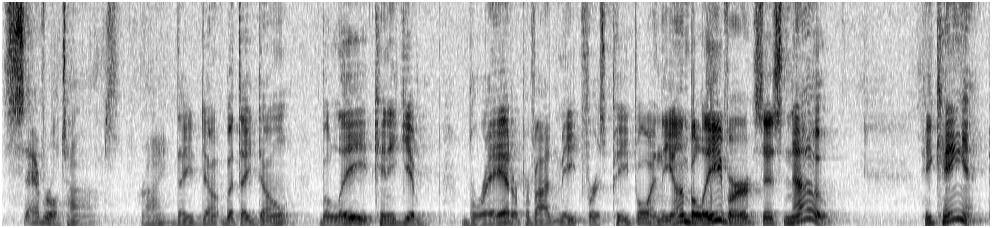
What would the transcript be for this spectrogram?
several times, right? They don't, but they don't believe. Can he give bread or provide meat for his people? And the unbeliever says, No, he can't.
